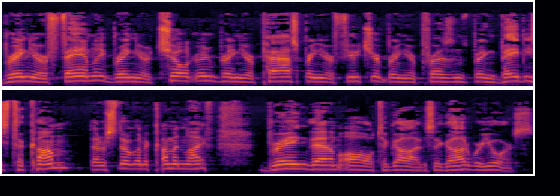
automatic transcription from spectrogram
bring your family, bring your children, bring your past, bring your future, bring your presents, bring babies to come that are still going to come in life. Bring them all to God and say, God, we're yours.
